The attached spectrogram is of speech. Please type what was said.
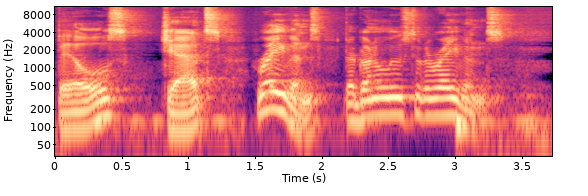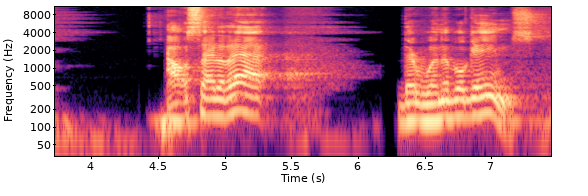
Bills, Jets, Ravens. They're going to lose to the Ravens. Outside of that, they're winnable games.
